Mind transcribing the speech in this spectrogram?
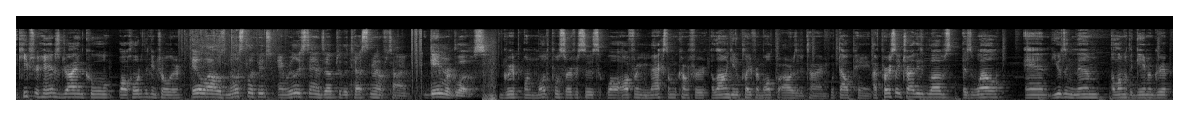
It keeps your hands dry and cool while holding the controller. It allows no slippage and really stands up to the testament of time. Gamer Gloves. Grip on multiple surfaces while offering maximum comfort, allowing you to play for multiple hours at a time without pain. I've personally tried these gloves as well and using them along with the gamer grip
